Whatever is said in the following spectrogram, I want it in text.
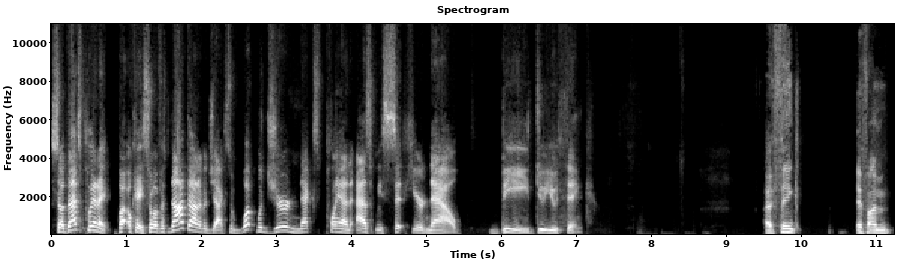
So that's plan A. But okay, so if it's not Donovan Jackson, what would your next plan as we sit here now be? Do you think? I think if I'm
